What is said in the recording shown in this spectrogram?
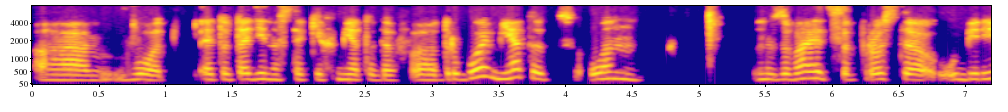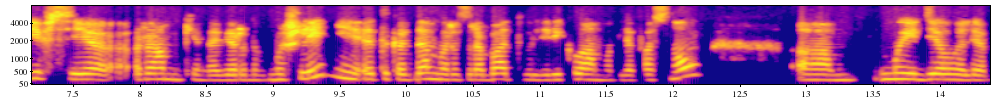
А, вот, это один из таких методов. А другой метод, он называется просто «убери все рамки, наверное, в мышлении». Это когда мы разрабатывали рекламу для Фаснов. Мы делали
